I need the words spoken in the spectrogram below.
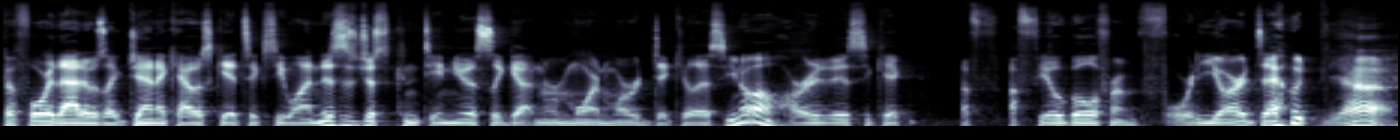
Before that, it was like Janikowski at 61. This has just continuously gotten more and more ridiculous. You know how hard it is to kick a field goal from 40 yards out? Yeah.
